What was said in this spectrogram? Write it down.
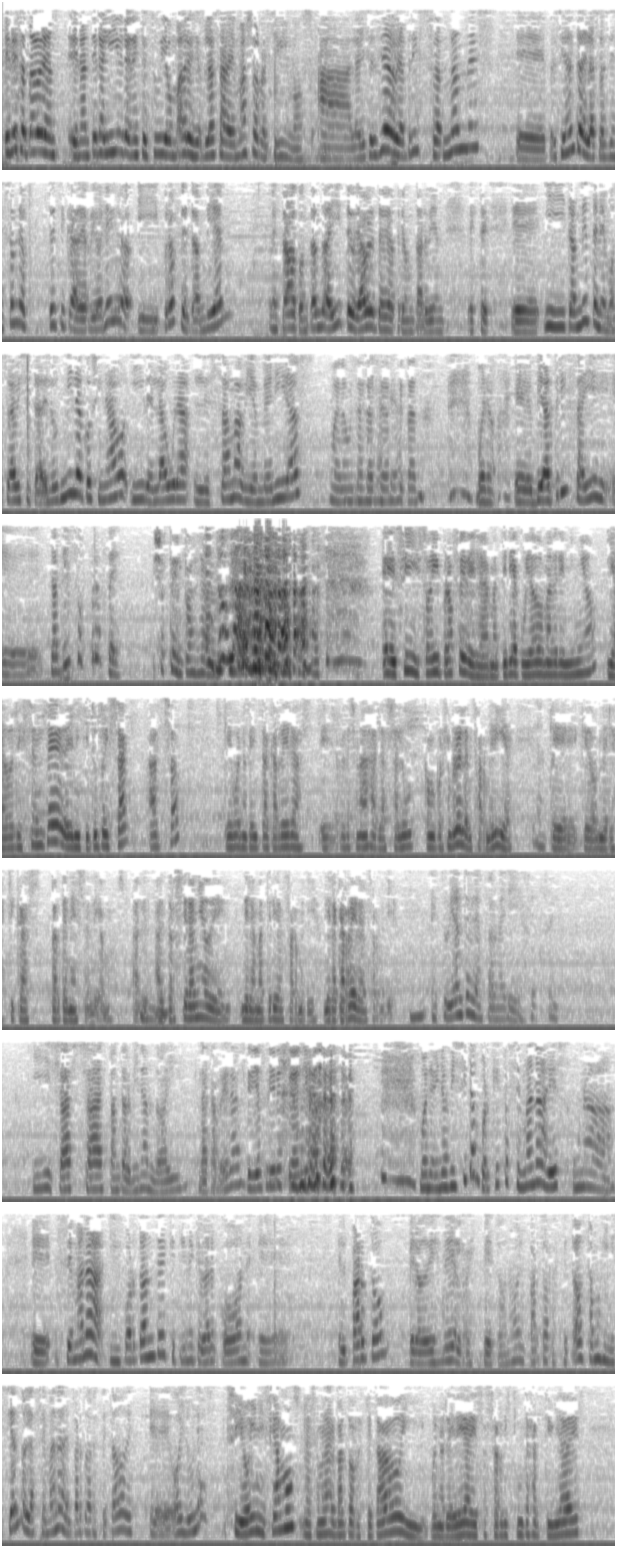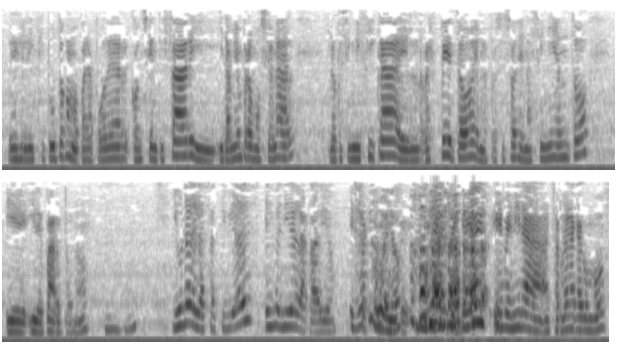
En esta tarde en Antena Libre, en este estudio Madres de Plaza de Mayo, recibimos a la licenciada Beatriz Fernández, eh, presidenta de la Asociación de Obstétrica de Río Negro y profe también. Me estaba contando ahí, te, ahora te voy a preguntar bien. este eh, Y también tenemos la visita de Ludmila Cocinado y de Laura Lezama. Bienvenidas. Bueno, muchas gracias. ¿Qué tal? Bueno, eh, Beatriz, ahí eh, también sos profe. Yo estoy en todos lados. En todos lados. eh, sí, soy profe de la materia Cuidado Madre-Niño y Adolescente del Instituto Isaac, ATSA, que bueno, que dicta carreras eh, relacionadas a la salud, como por ejemplo la enfermería, que, que donde las chicas pertenecen, digamos, al, tercer año de, de, la materia de enfermería, de la carrera de enfermería. Estudiantes de enfermería. Sí, sí y ya ya están terminando ahí la carrera. Si Dios quiere este año. bueno, y nos visitan porque esta semana es una eh, semana importante que tiene que ver con eh, el parto, pero desde el respeto, ¿no? El parto respetado. Estamos iniciando la semana del parto respetado de, eh, hoy lunes. Sí, hoy iniciamos la semana del parto respetado y bueno, la idea es hacer distintas actividades desde el instituto como para poder concientizar y, también promocionar lo que significa el respeto en los procesos de nacimiento y, de parto, ¿no? Y una de las actividades es venir a la radio. Exactamente. Bueno. Una de las actividades es venir a, charlar acá con vos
